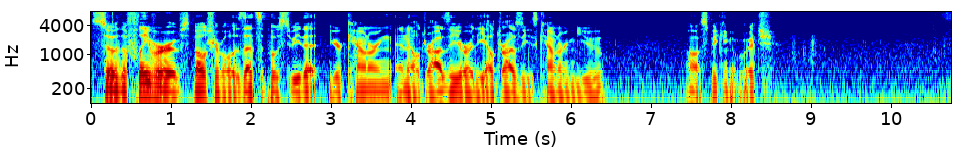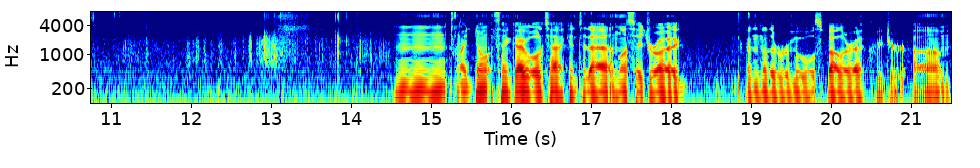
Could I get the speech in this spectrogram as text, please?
So the flavor of Spell Shrivel, is that supposed to be that you're countering an Eldrazi or the Eldrazi is countering you? Oh, speaking of which. Mm, I don't think I will attack into that unless I draw a, another removal spell or a creature. Um,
